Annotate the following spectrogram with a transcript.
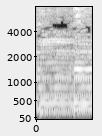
Bye.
